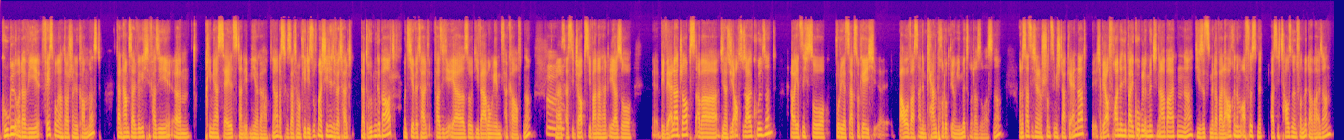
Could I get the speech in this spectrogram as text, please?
Google oder wie Facebook nach Deutschland gekommen ist, dann haben sie halt wirklich quasi ähm, primär Sales dann eben hier gehabt, ja, dass sie gesagt haben, okay, die Suchmaschine, die wird halt da drüben gebaut und hier wird halt quasi eher so die Werbung eben verkauft, ne? Mhm. Das heißt, die Jobs, die waren dann halt eher so äh, BWLer-Jobs, aber die natürlich auch total cool sind, aber jetzt nicht so, wo du jetzt sagst, okay, ich äh, baue was an einem Kernprodukt irgendwie mit oder sowas, ne? Und das hat sich dann schon ziemlich stark geändert. Ich habe ja auch Freunde, die bei Google in München arbeiten, ne? Die sitzen mittlerweile auch in einem Office mit, weiß nicht, tausenden von Mitarbeitern,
